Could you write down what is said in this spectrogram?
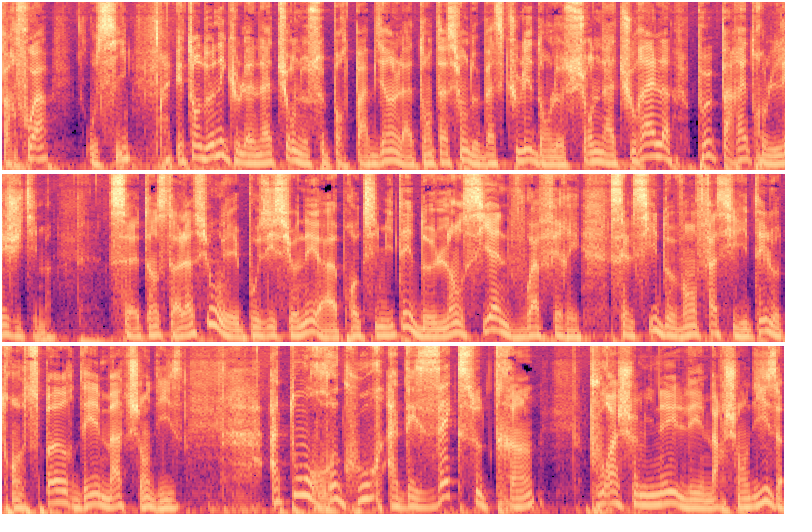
Parfois, aussi, étant donné que la nature ne se porte pas bien, la tentation de basculer dans le surnaturel peut paraître légitime. Cette installation est positionnée à proximité de l'ancienne voie ferrée, celle-ci devant faciliter le transport des marchandises. A-t-on recours à des ex-trains pour acheminer les marchandises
